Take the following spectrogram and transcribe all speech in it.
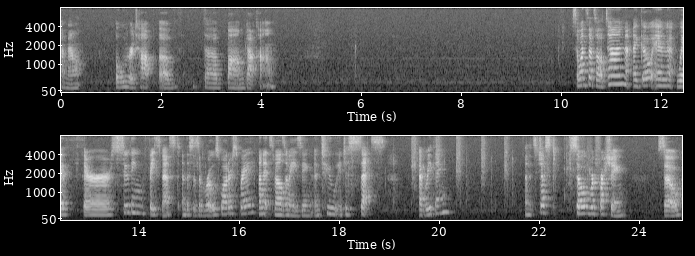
amount over top of the Balm Dotcom. So once that's all done, I go in with their Soothing Face Mist, and this is a rose water spray. One, it smells amazing, and two, it just sets everything. And it's just so refreshing. So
